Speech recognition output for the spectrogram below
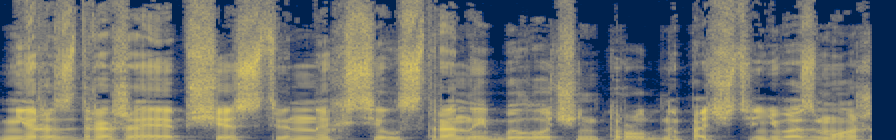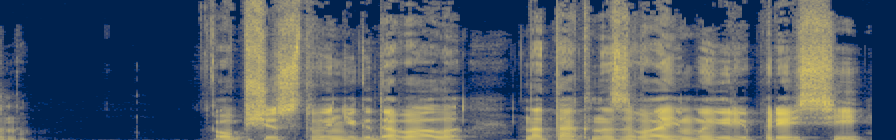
не раздражая общественных сил страны, было очень трудно, почти невозможно. Общество негодовало на так называемые репрессии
